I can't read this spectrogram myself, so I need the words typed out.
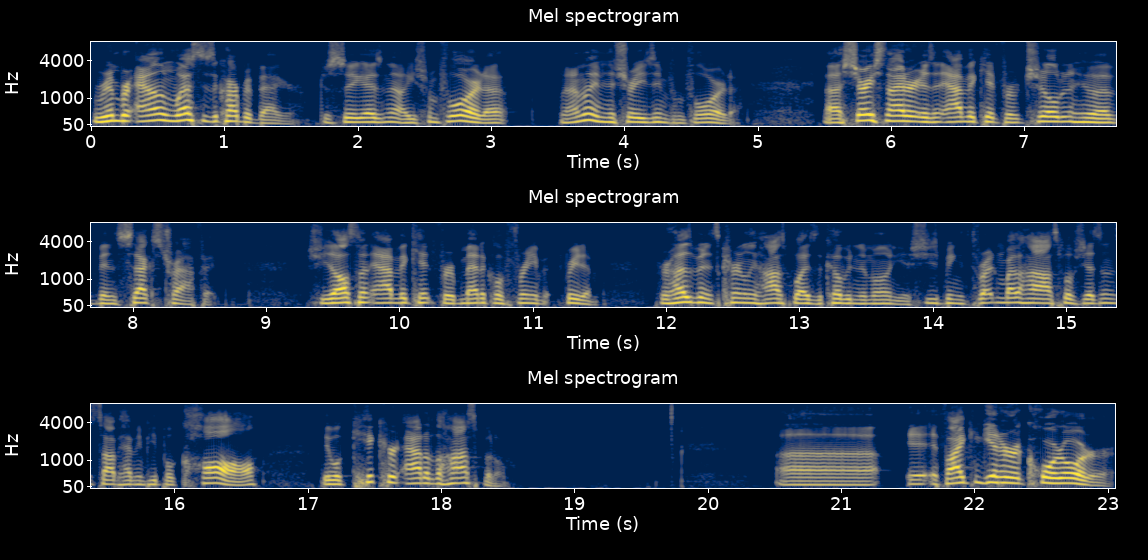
Remember, Allen West is a carpetbagger, just so you guys know. He's from Florida, and I'm not even sure he's even from Florida. Uh, Sherry Snyder is an advocate for children who have been sex trafficked. She's also an advocate for medical free- freedom. Her husband is currently hospitalized with COVID pneumonia. She's being threatened by the hospital. If she doesn't stop having people call, they will kick her out of the hospital. Uh, if I can get her a court order,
